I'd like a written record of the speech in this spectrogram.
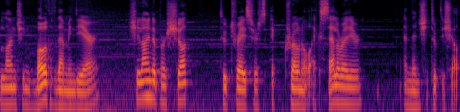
launching both of them in the air. She lined up her shot to Tracer's chronal accelerator, and then she took the shot.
